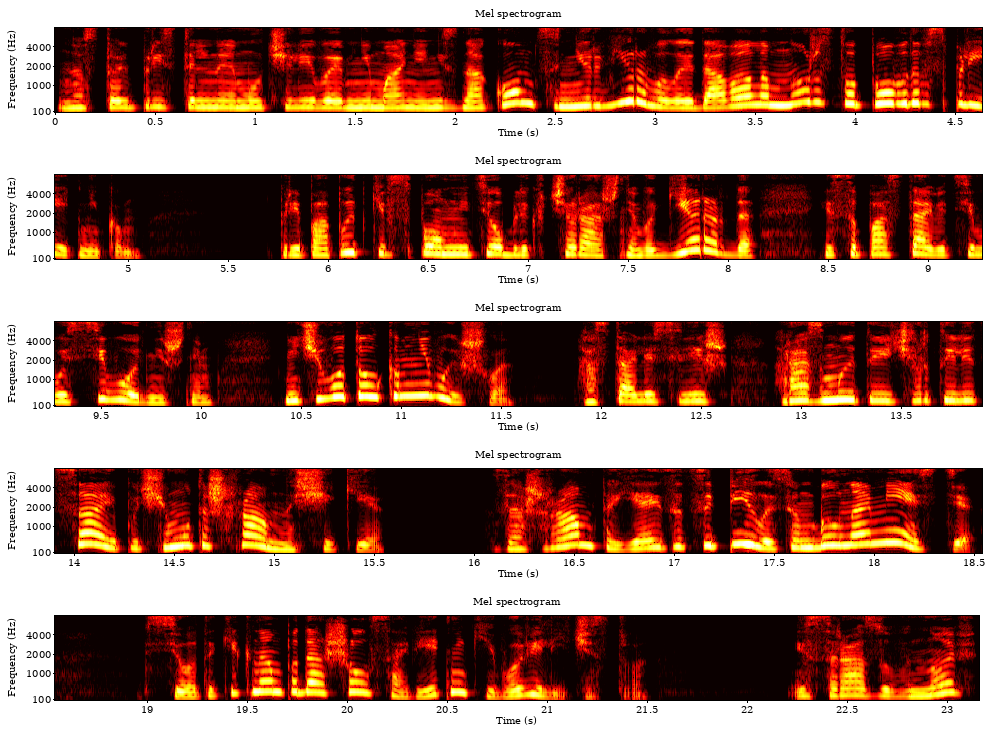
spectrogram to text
Но столь пристальное молчаливое внимание незнакомца нервировало и давало множество поводов сплетникам. При попытке вспомнить облик вчерашнего Герарда и сопоставить его с сегодняшним, ничего толком не вышло. Остались лишь размытые черты лица и почему-то шрам на щеке. За шрам-то я и зацепилась, он был на месте — все-таки к нам подошел советник Его Величества. И сразу вновь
